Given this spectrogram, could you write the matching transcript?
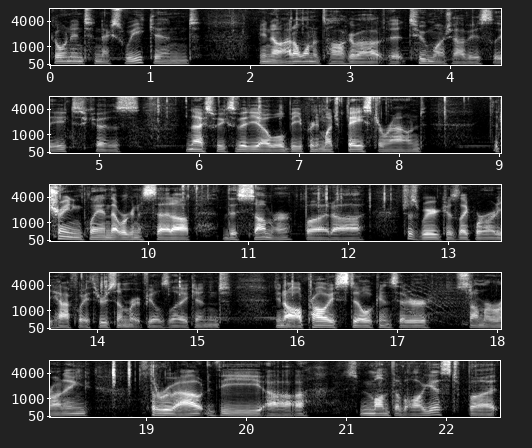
going into next week. And, you know, I don't want to talk about it too much, obviously, because next week's video will be pretty much based around the training plan that we're going to set up this summer. But uh, it's just weird because like we're already halfway through summer, it feels like. And, you know, I'll probably still consider summer running throughout the uh, month of August, but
